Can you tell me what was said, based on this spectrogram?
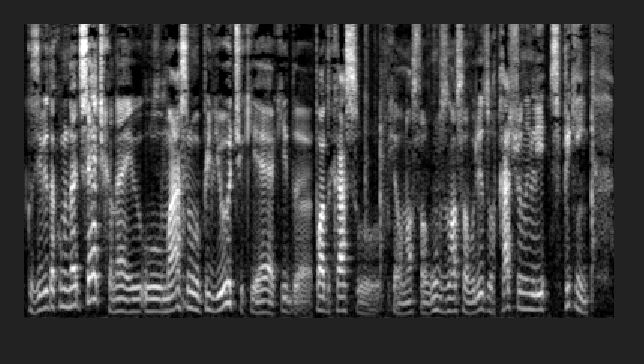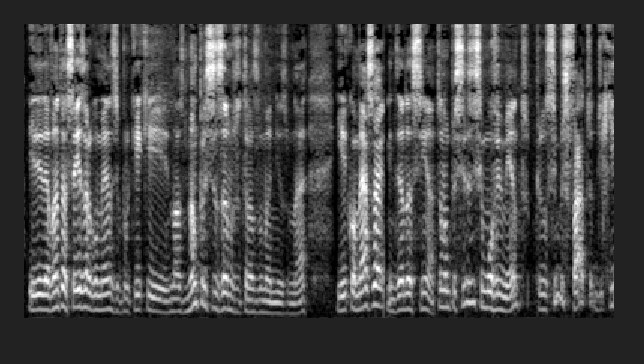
inclusive da comunidade cética, né? E o, Máximo Piliucci, que é aqui do podcast, que é o nosso, um dos nossos favoritos, o Rationally Speaking, ele levanta seis argumentos de por que, que nós não precisamos do transhumanismo, né? E ele começa dizendo assim, ó, tu não precisa desse movimento pelo simples fato de que,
